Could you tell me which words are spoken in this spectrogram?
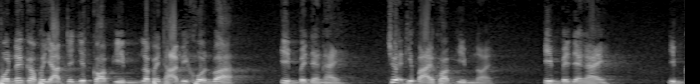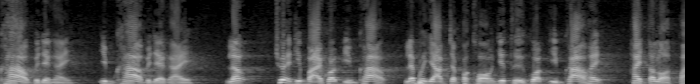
คนนั้นก็พยายามจะยึดความอิ่ม แล้วไปถามอีกคนว่า อิ่มเป็นยังไง ช่วยอธิบายความอิ่มหน่อย อิ่มเป็นยังไง อิ่มข้าวเป็นยังไง อิ่มข้าวเป็นยังไง แล้วช่วยอธิบายความอิ่มข้าว และพยายามจะประคองยึดถือความอิ่มข้าวให้ให้ตลอดไป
